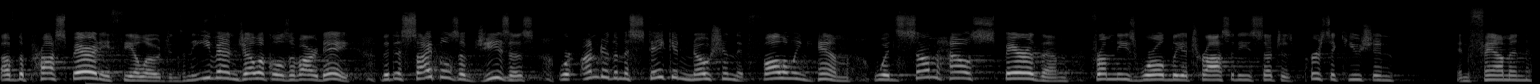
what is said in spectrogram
of the prosperity theologians and the evangelicals of our day, the disciples of Jesus were under the mistaken notion that following him would somehow spare them from these worldly atrocities such as persecution and famine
